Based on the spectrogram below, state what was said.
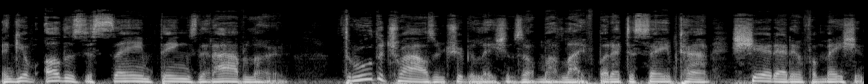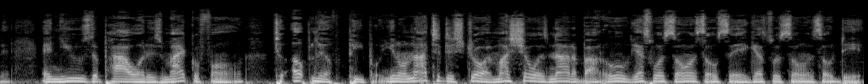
and give others the same things that I've learned through the trials and tribulations of my life, but at the same time, share that information and use the power of this microphone to uplift people, you know, not to destroy. My show is not about, oh, guess what so and so said, guess what so and so did.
